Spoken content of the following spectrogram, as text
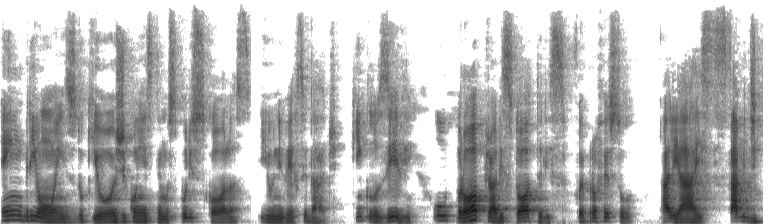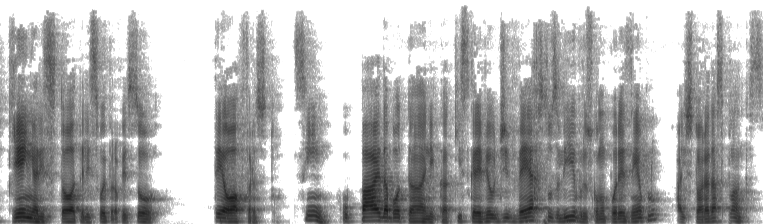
embriões do que hoje conhecemos por escolas e universidade, que inclusive o próprio Aristóteles foi professor. Aliás, sabe de quem Aristóteles foi professor? Teófrasto. Sim, o pai da botânica, que escreveu diversos livros, como por exemplo, A História das Plantas.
